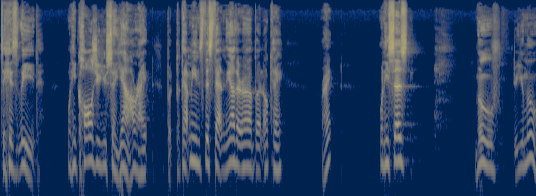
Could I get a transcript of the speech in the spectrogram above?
to His lead? When He calls you, you say, yeah, all right, but, but that means this, that, and the other, uh, but okay, right? When He says, move, do you move?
